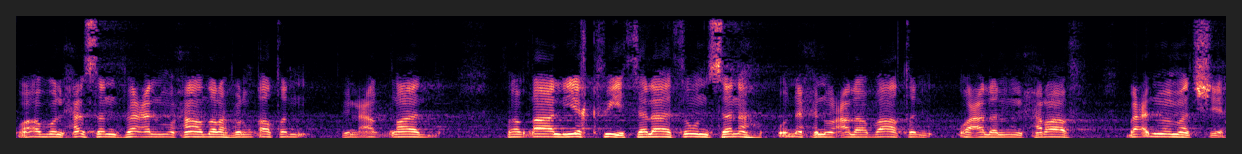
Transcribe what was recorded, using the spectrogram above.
وأبو الحسن فعل محاضرة في القطن في العقاد فقال يكفي ثلاثون سنة ونحن على باطل وعلى الانحراف. بعد ما مات الشيخ.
